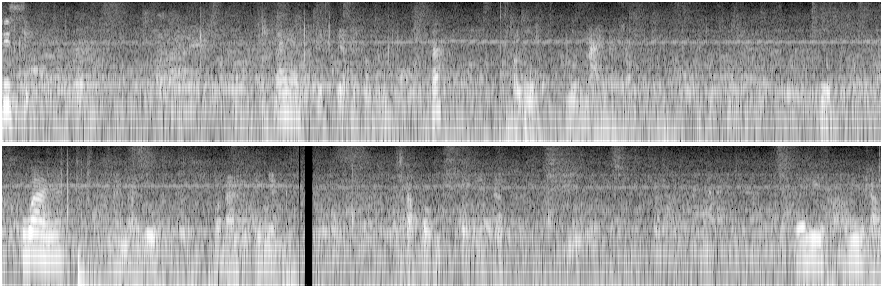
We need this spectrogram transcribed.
พี่สิได้ยังเดี๋ยวเดี๋ยวให้เขามาฮะเอารูปรูปไหนหน่อยครับรูปผู้ว่าเนี่ยไม่ได้รูปวันนั้นหาที่เงินครับผมสวัสดีครับแล้วมีมีครับ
